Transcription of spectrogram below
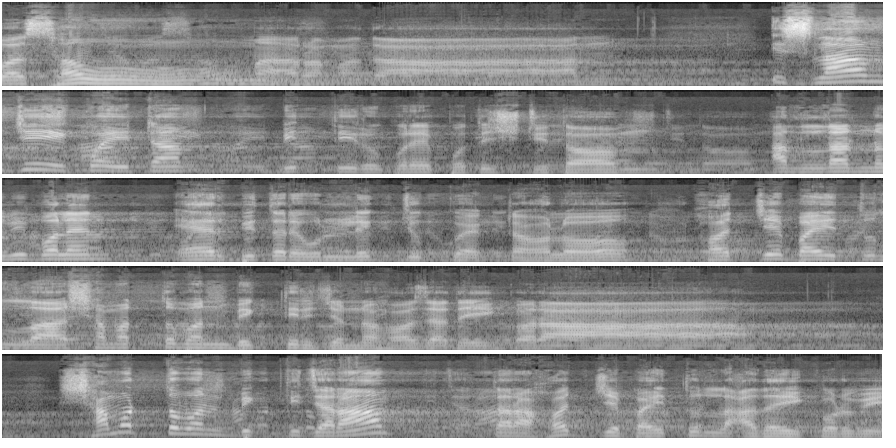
ওয়া সাওম রমাদান। ইসলাম যে কয়টা ভিত্তির উপরে প্রতিষ্ঠিত? আল্লাহর নবী বলেন, এর ভিতরে উল্লেখযোগ্য একটা হলো হজ্জে বাইতুল্লাহ সামর্থ্যবান ব্যক্তির জন্য হজ আদায় করা। সামর্থ্যবান ব্যক্তি যারা, তারা হজ্জে বাইতুল্লাহ আদায় করবে।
